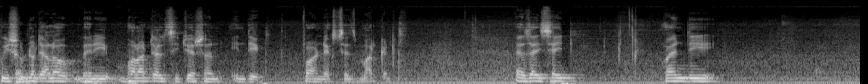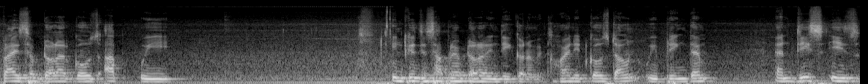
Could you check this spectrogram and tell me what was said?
we should not allow very volatile situation in the foreign exchange market. As I said, when the price of dollar goes up, we increase the supply of dollar in the economy. When it goes down, we bring them, and this is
